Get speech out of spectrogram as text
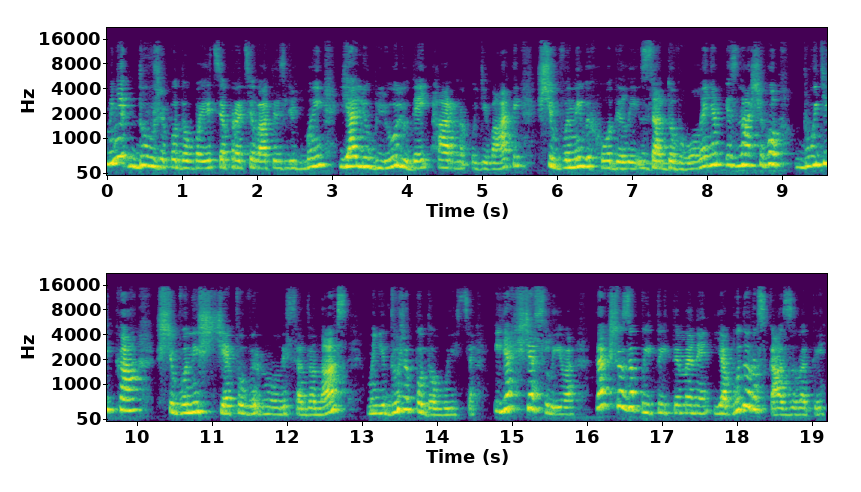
Мені дуже подобається працювати з людьми. Я люблю людей гарно одівати, щоб вони виходили задоволенням із нашого будь-яка, щоб вони ще повернулися до нас. Мені дуже подобається. І я щаслива. Так що запитуйте мене, я буду розказувати,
